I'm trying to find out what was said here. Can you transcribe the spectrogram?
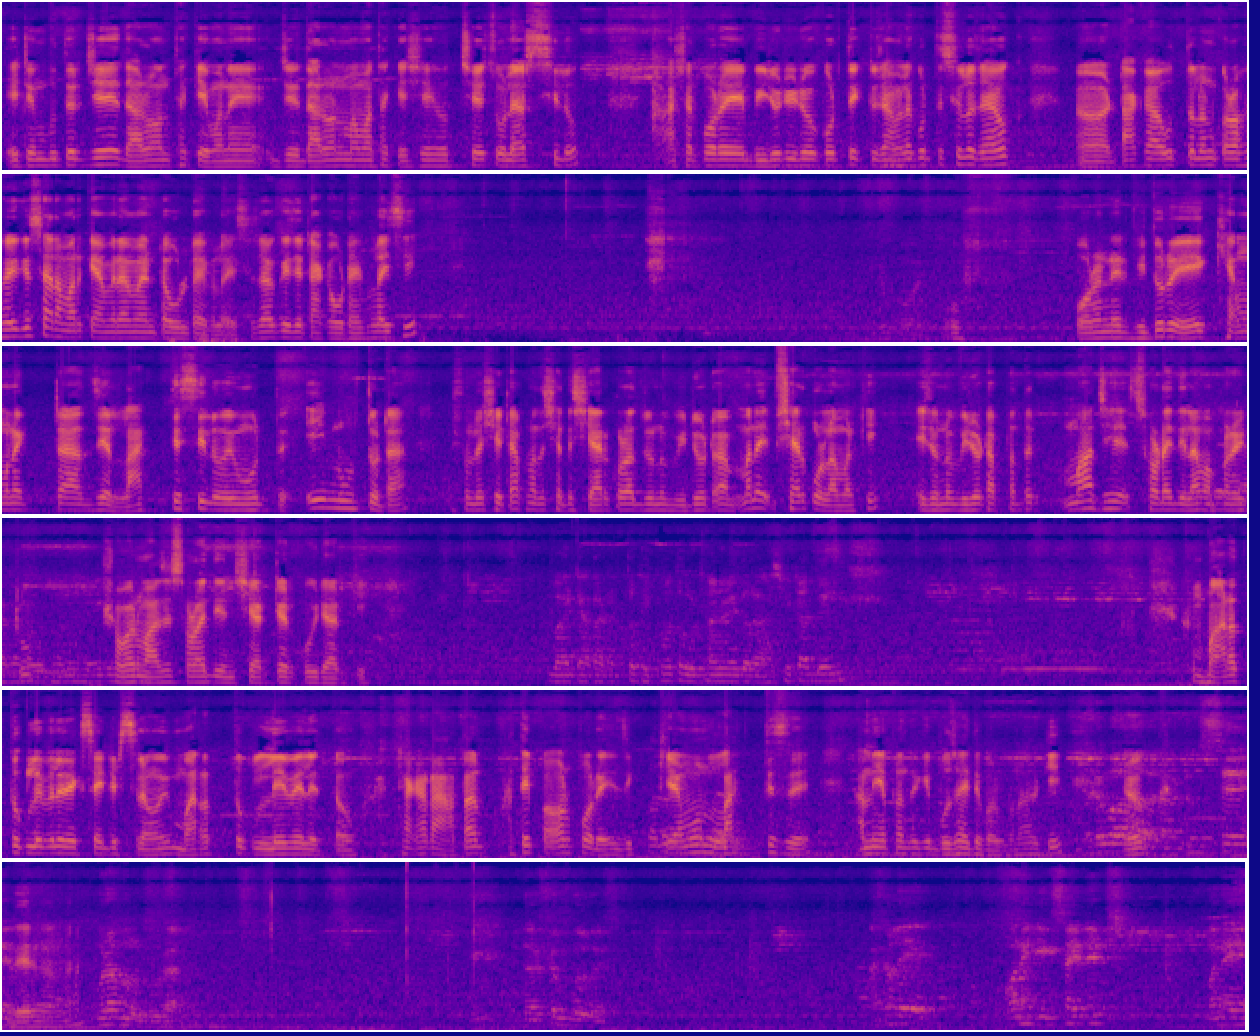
এটিএম বুথের যে দারোয়ান থাকে মানে যে দারোয়ান মামা থাকে, সে হচ্ছে চলে আসছিল। আসার পরে ভিডিও টিডিও করতে একটু ঝামেলা করতেছিল। যাই হোক টাকা উত্তোলন করা হয়ে গেছে আর আমার ক্যামেরাম্যানটা উল্টাই ফেলাইছে। যাই হোক, এই যে টাকা উঠাই ফেলাইছি। উফ, পরানের ভিতরে কেমন একটা যে লাগতেছিল ওই মুহূর্তে এই মুহূর্তটা। আসলে সেটা আপনাদের সাথে শেয়ার করার জন্য ভিডিওটা মানে শেয়ার করলাম আর কি। এই জন্য ভিডিওটা আপনাদের মাঝে ছড়াই দিলাম। আপনারা একটু সবার মাঝে ছড়াই দিন শেয়ার টেয়ার কইরা আর কি। ভাই টাকাটা তো ঠিক উঠানো হয়ে গেল। আশিটা দিন। মারাত্মক লেভেলের এক্সাইটেড ছিলাম আমি মারাত্মক লেভেলের তো টাকাটা হাতার হাতে পাওয়ার পরে যে কেমন লাগতেছে আমি আপনাদেরকে বোঝাইতে পারব না আর কি। না। দর্শক বলবে। আসলে অনেক এক্সাইটেড মানে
